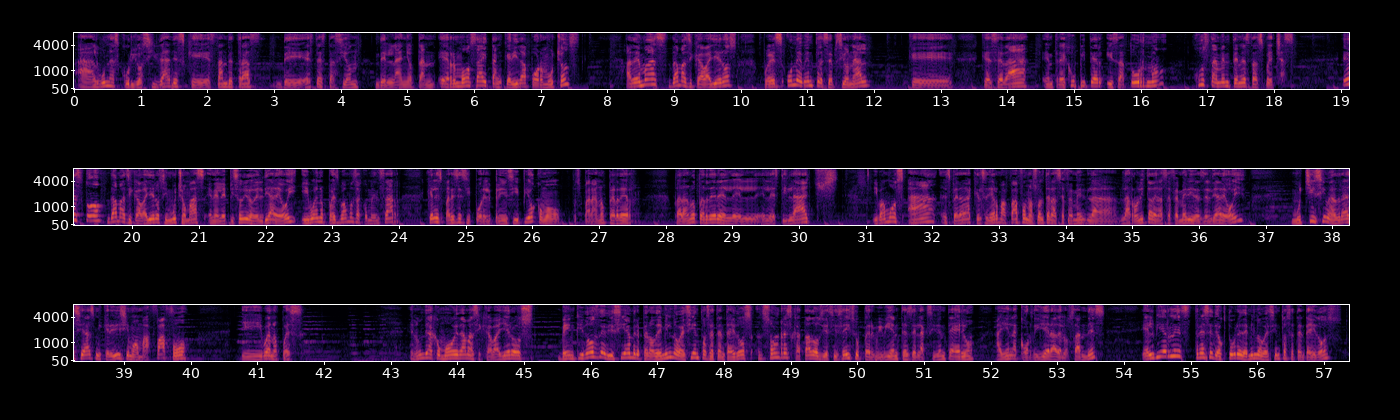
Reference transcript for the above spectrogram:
algunas curiosidades que están detrás de esta estación del año tan hermosa y tan querida por muchos. Además, damas y caballeros, pues un evento excepcional que, que se da entre Júpiter y Saturno justamente en estas fechas. Esto, damas y caballeros, y mucho más en el episodio del día de hoy. Y bueno, pues vamos a comenzar. ¿Qué les parece si por el principio, como pues para no perder, para no perder el, el, estilage? Y vamos a esperar a que el señor Mafafo nos suelte la, la rolita de las efemérides del día de hoy. Muchísimas gracias, mi queridísimo Mafafo. Y bueno, pues en un día como hoy, damas y caballeros, 22 de diciembre pero de 1972 son rescatados 16 supervivientes del accidente aéreo ahí en la cordillera de los Andes. El viernes 13 de octubre de 1972,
